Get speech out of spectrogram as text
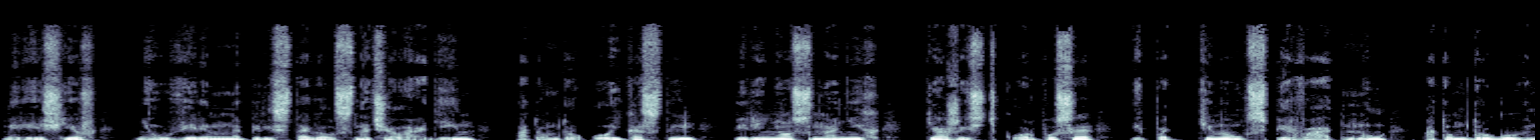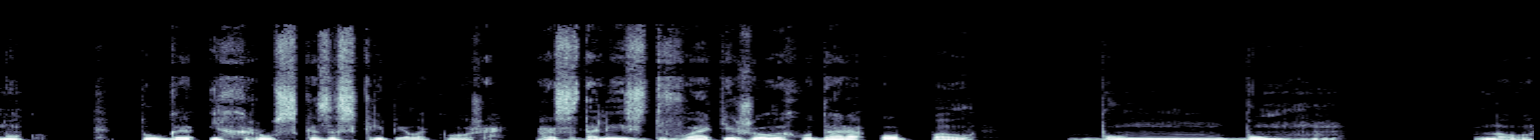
Мересьев неуверенно переставил сначала один, потом другой костыль перенес на них тяжесть корпуса и подтянул сперва одну, потом другую ногу. Туго и хрустко заскрипела кожа. Раздались два тяжелых удара об пол. Бум-бум. Ну,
